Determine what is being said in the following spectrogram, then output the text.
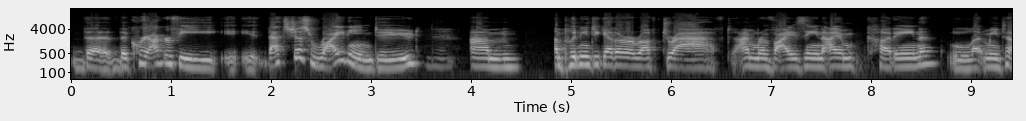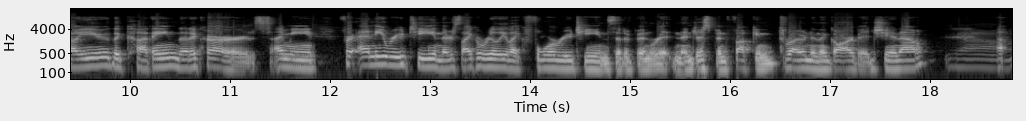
the the choreography it, that's just writing, dude. Mm-hmm. Um, I'm putting together a rough draft. I'm revising. I am cutting. Let me tell you, the cutting that occurs. I mean, for any routine, there's like really like four routines that have been written and just been fucking thrown in the garbage, you know? Yeah.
